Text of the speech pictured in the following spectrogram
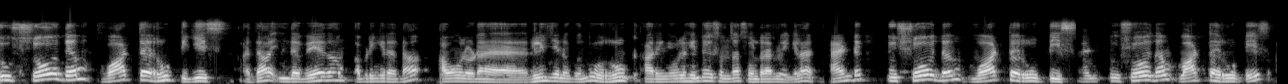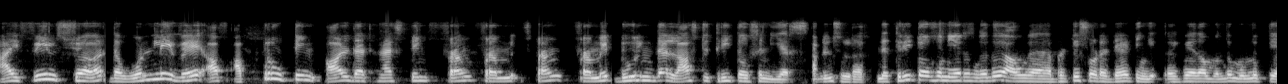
to show them what the root is அதான் இந்த வேதம் அப்படிங்கிறது தான் அவங்களோட ரிலிஜனுக்கு வந்து ஒரு ரூட் இங்க உள்ள ஹிந்துவிசம் தான் சொல்றாருன்னு வைங்களேன். And to show them what the root is and to show them what the root is I feel sure the only way of uprooting all that has been from from sprung from it during the last three thousand years அப்படின்னு சொல்றாரு. இந்த த்ரீ தௌசண்ட் இயர்ஸ்ங்கிறது அவங்க பிரிட்டிஷோட டேட்டிங் ரிக்வேதம் வந்து முன்னூத்தி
